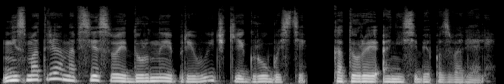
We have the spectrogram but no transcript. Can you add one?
несмотря на все свои дурные привычки и грубости, которые они себе позволяли.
